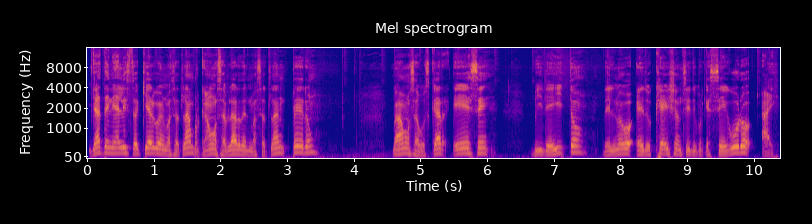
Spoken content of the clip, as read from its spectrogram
Ya tenía listo aquí algo del Mazatlán porque vamos a hablar del Mazatlán, pero vamos a buscar ese videíto del nuevo Education City, porque seguro hay.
